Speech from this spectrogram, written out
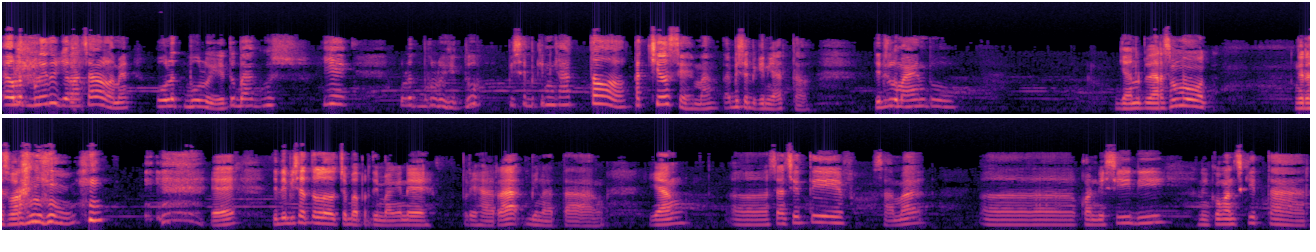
eh ulet bulu itu jangan salah loh men. Ulet bulu itu bagus. Iya yeah. ulet bulu itu bisa bikin gatel. Kecil sih emang tapi bisa bikin gatel. Jadi lumayan tuh. Jangan pelihara semut. Nggak ada suaranya. Ya jadi bisa tuh lo coba pertimbangin deh pelihara binatang yang uh, sensitif sama uh, kondisi di lingkungan sekitar.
